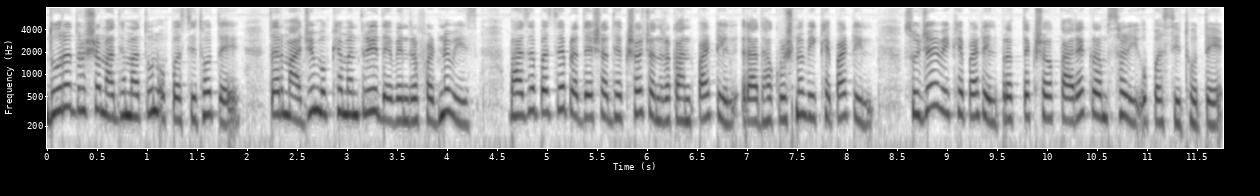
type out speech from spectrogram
दूरदृश्य माध्यमातून उपस्थित होते. तर माजी मुख्यमंत्री देवेंद्र फडणवीस भाजपचे प्रदेशाध्यक्ष चंद्रकांत पाटील राधाकृष्ण विखे पाटील सुजय विखे पाटील प्रत्यक्ष कार्यक्रमस्थळी उपस्थित होते.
